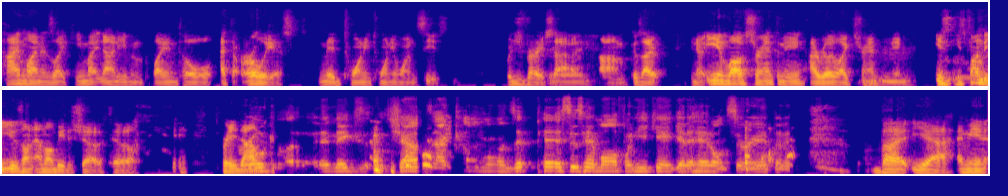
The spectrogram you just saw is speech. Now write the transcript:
timeline is like he might not even play until at the earliest mid 2021 season, which is very sad. Really? Um, because I you know Ian loves Seranthony. I really like Seranthony. Mm-hmm. He's he's fun to use on MLB the Show too. it's pretty dumb. Real good, and it makes shout out Zach Collins. It pisses him off when he can't get a hit on Seranthony. but yeah, I mean,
